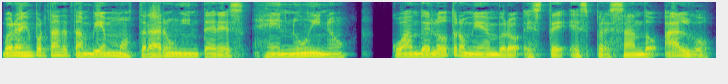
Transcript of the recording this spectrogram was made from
Bueno, es importante también mostrar un interés genuino cuando el otro miembro esté expresando algo.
